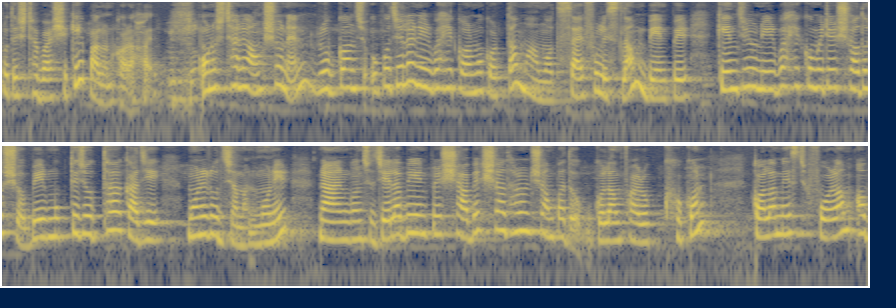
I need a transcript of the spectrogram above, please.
প্রতিষ্ঠা বার্ষিকী পালন করা হয়। অনুষ্ঠানে অংশ নেন রূপগঞ্জ উপজেলা নির্বাহী কর্মকর্তা মোহাম্মদ সাইফুল ইসলাম, বিএনপির কেন্দ্রীয় নির্বাহী কমিটির সদস্য বীর মুক্তিযোদ্ধা কাজী মনিরুজ্জামান মনির, নারায়ণগঞ্জ জেলা বিএনপির সাবেক সাধারণ সম্পাদক Golam Faruk Khokon, columnist forum of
